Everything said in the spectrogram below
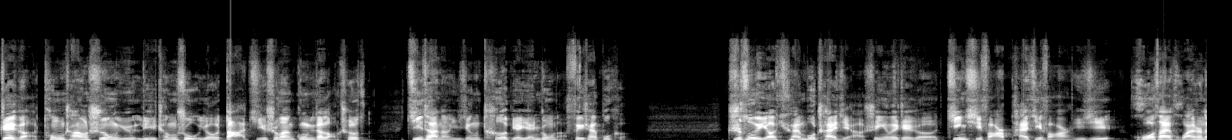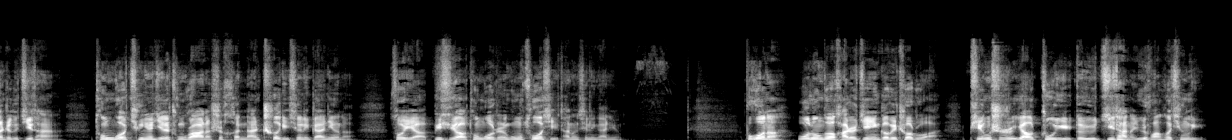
这个通常适用于里程数有大几十万公里的老车子，积碳呢已经特别严重了，非拆不可。之所以要全部拆解啊，是因为这个进气阀、排气阀以及活塞环上的这个积碳，啊通过清洁剂的冲刷呢，是很难彻底清理干净的。所以啊，必须要通过人工搓洗才能清理干净。不过呢，吴龙哥还是建议各位车主啊，平时要注意对于积碳的预防和清理，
